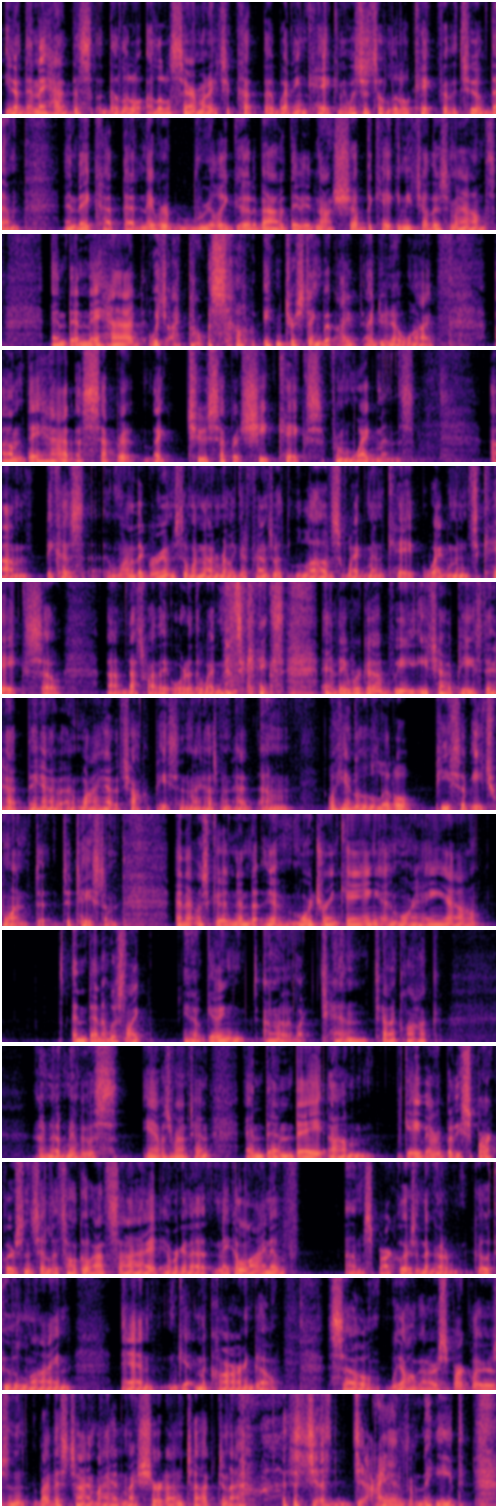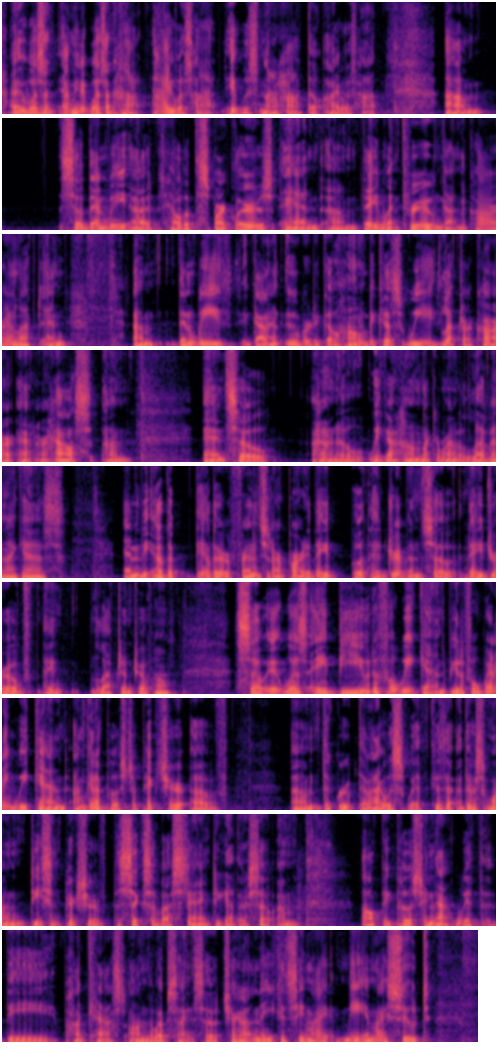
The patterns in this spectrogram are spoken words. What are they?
you know, then they had this the little a little ceremony to cut the wedding cake, and it was just a little cake for the two of them, and they cut that, and they were really good about it. They did not shove the cake in each other's mouths, and then they had, which I thought was so interesting, but I I do know why. Um, they had a separate, like two separate sheet cakes from Wegmans. Um, because one of the grooms, the one that I'm really good friends with, loves Wegman cake, Wegmans cakes. So um, that's why they ordered the Wegmans cakes, and they were good. We each had a piece. They had they had. Uh, well, I had a chocolate piece, and my husband had. Um, well, he had a little piece of each one to, to taste them, and that was good. And then you know, more drinking and more hanging out, and then it was like you know getting I don't know like 10, 10 o'clock. I don't know. Maybe it was yeah, it was around ten, and then they um, gave everybody sparklers and said, "Let's all go outside, and we're going to make a line of um, sparklers, and they're going to go through the line." and get in the car and go. So we all got our sparklers, and by this time I had my shirt untucked, and I was just dying from the heat. It wasn't. I mean, it wasn't hot. I was hot. It was not hot though. I was hot. Um, so then we uh, held up the sparklers, and um, they went through and got in the car and left. And um, then we got an Uber to go home because we left our car at our house. Um, and so I don't know. We got home like around eleven, I guess and the other the other friends in our party they both had driven so they drove they left and drove home so it was a beautiful weekend beautiful wedding weekend i'm going to post a picture of um, the group that i was with because there's one decent picture of the six of us standing together so um, i'll be posting that with the podcast on the website so check it out and then you can see my me in my suit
